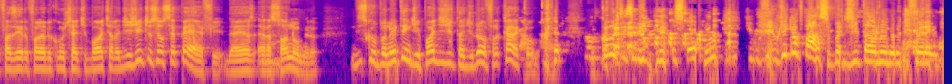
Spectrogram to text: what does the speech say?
fazendo, falando com o chatbot, ela digite o seu CPF, daí era só número. Desculpa, não entendi. Pode digitar de novo? Eu falei, cara, como, como assim você não entendeu? O que, que eu faço para digitar um número diferente?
